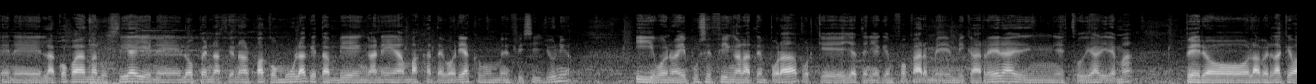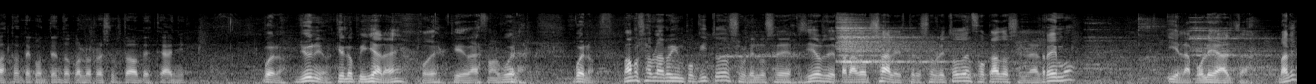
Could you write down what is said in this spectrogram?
en, la Copa de Andalucía y en el Open Nacional Paco Mula, que también gané ambas categorías como Memphis y Junior. Y bueno, ahí puse fin a la temporada porque ya tenía que enfocarme en mi carrera, en estudiar y demás, pero la verdad que bastante contento con los resultados de este año. Bueno, Junior, que lo pillara, ¿eh? Joder, qué edad más buena. Bueno, vamos a hablar hoy un poquito sobre los ejercicios de paradoxales, pero sobre todo enfocados en el remo y en la polea alta, ¿vale?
